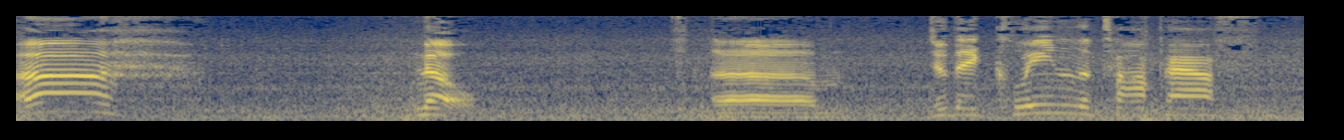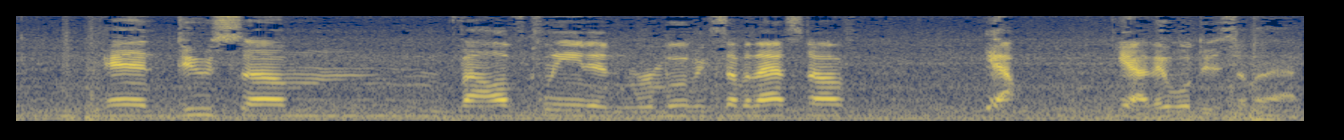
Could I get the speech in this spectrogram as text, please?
Uh, no. Um, do they clean the top half and do some valve clean and removing some of that stuff? Yeah, yeah, they will do some of that.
